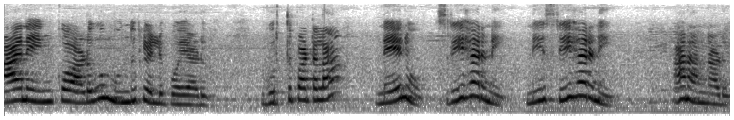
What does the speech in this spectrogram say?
ఆయన ఇంకో అడుగు ముందుకు వెళ్ళిపోయాడు గుర్తుపట్టలా? నేను శ్రీహరిని నీ శ్రీహరిని అని అన్నాడు.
